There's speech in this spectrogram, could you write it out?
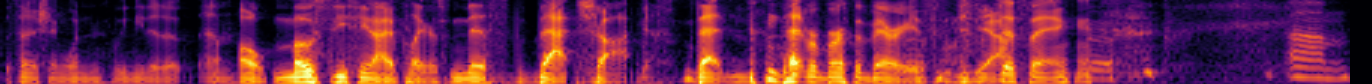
the finishing when we needed it. And Oh, most DC United players missed that shot. yes, That that Robertha buries. Just Yeah. just saying. Um.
